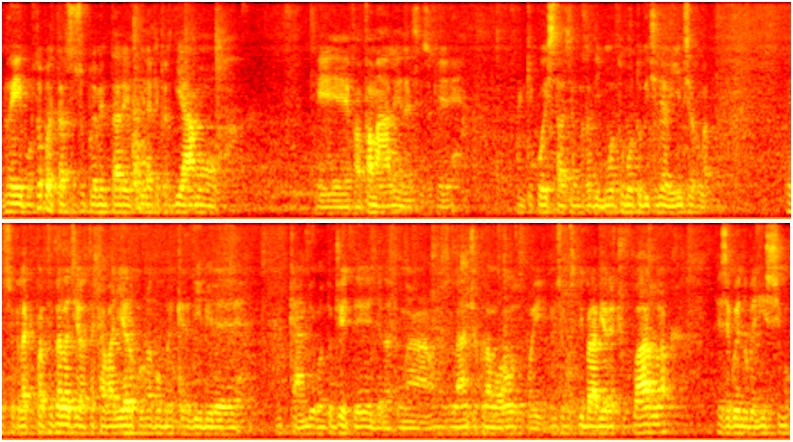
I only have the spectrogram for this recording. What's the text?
Noi purtroppo è il terzo supplementare in fila che perdiamo e fa, fa, male, nel senso che anche questa siamo stati molto molto vicini a vincerla. Penso che la partita l'ha girata Cavaliero con una bomba incredibile il cambio contro GT gli ha dato una, uno slancio clamoroso, poi noi siamo stati bravi a riacciuffarla, eseguendo benissimo.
